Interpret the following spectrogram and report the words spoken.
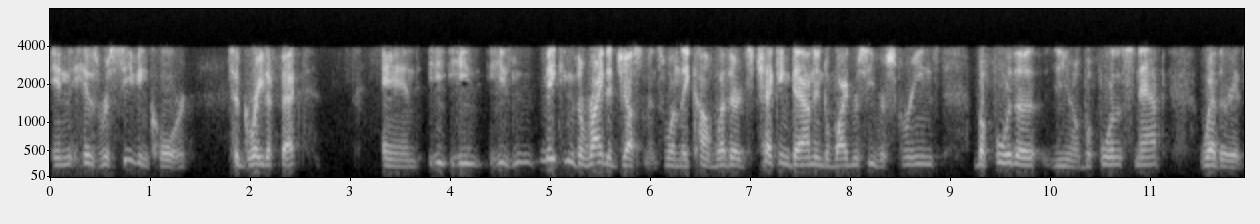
in his receiving corps to great effect, and he, he he's making the right adjustments when they come. Whether it's checking down into wide receiver screens before the you know before the snap, whether it's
